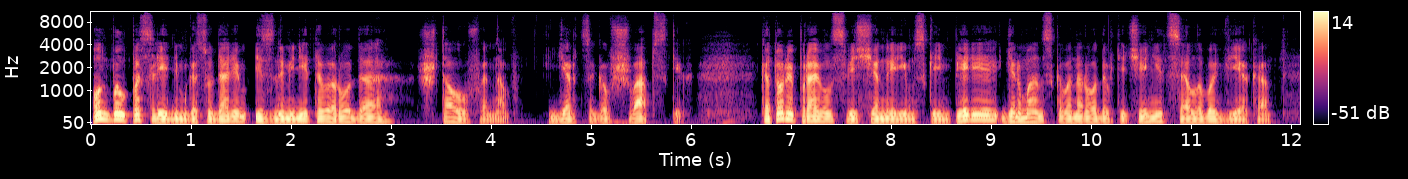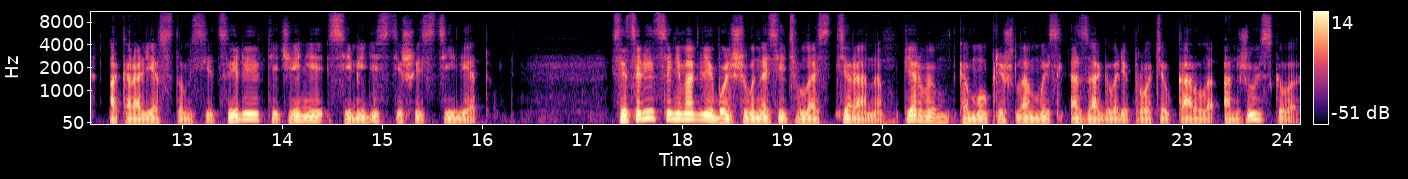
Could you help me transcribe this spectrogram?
Он был последним государем из знаменитого рода Штауфенов, герцогов швабских, который правил Священной Римской империей германского народа в течение целого века, а королевством Сицилии в течение 76 лет. Сицилийцы не могли больше выносить власть тирана. Первым, кому пришла мысль о заговоре против Карла Анжуйского,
